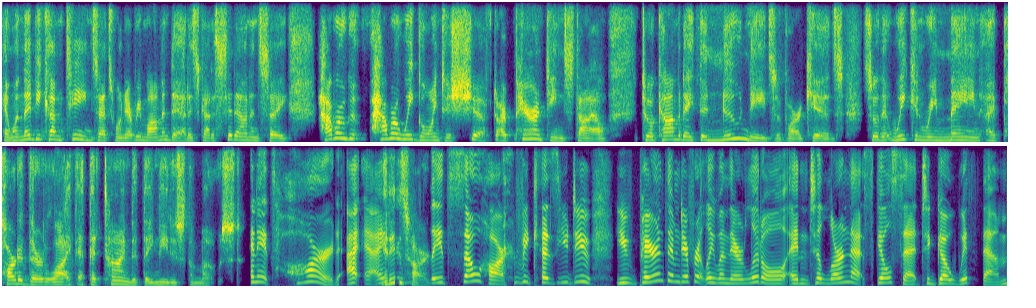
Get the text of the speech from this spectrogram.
And when they become teens, that's when every mom and dad has got to sit down and say, how are, how are we going to shift our parenting style to accommodate the new needs of our kids so that we can remain a part of their life at the time that they need us the most? And it's hard. I, I, it is hard. It's so hard because you do, you parent them differently when they're little and to learn that skill set to go with them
